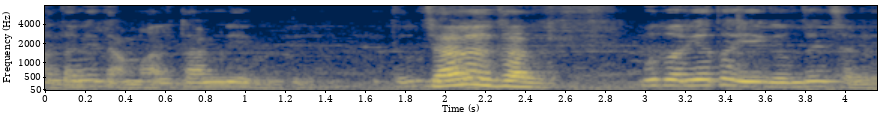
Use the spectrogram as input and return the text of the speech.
आता नाही थांब मला थांब नाही इथं चालेल चालेल बुधवारी येतो हे घेऊन जाईल सगळे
